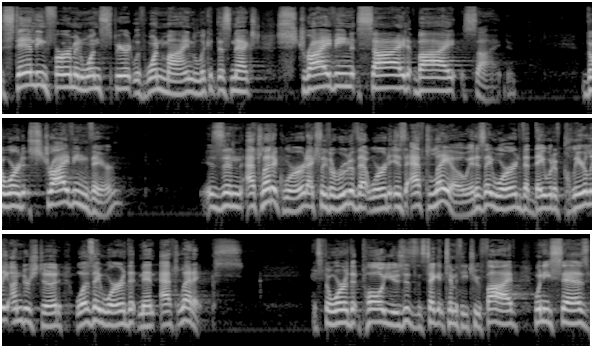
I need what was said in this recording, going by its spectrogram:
standing firm in one spirit with one mind. Look at this next striving side by side. The word striving there is an athletic word. Actually, the root of that word is athleo. It is a word that they would have clearly understood was a word that meant athletics. It's the word that Paul uses in 2 Timothy 2:5 when he says,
